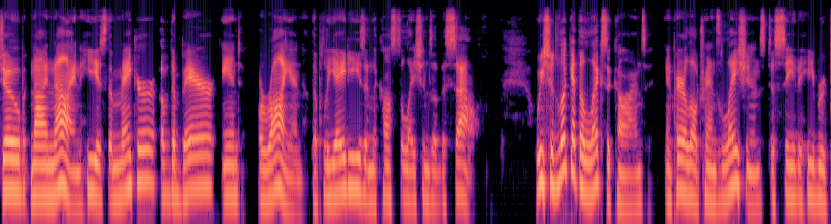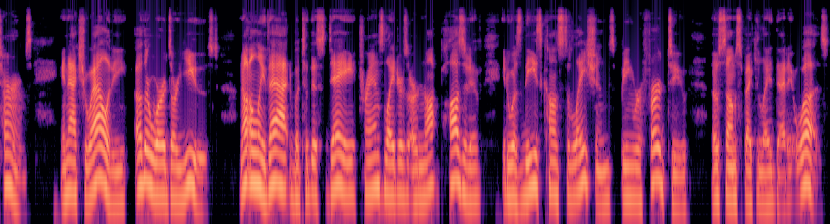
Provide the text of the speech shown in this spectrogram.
Job 9 9, he is the maker of the bear and Orion, the Pleiades, and the constellations of the south. We should look at the lexicons and parallel translations to see the Hebrew terms. In actuality, other words are used. Not only that, but to this day, translators are not positive it was these constellations being referred to, though some speculate that it was.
